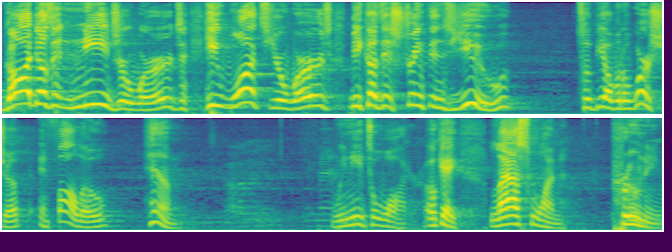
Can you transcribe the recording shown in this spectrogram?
God doesn't need your words, He wants your words because it strengthens you to be able to worship and follow Him. We need to water. Okay, last one pruning.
